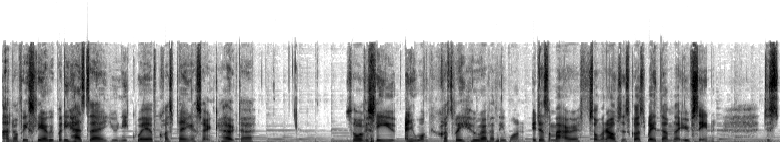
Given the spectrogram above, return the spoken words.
And obviously, everybody has their unique way of cosplaying a certain character. So obviously, you, anyone can cosplay whoever they want. It doesn't matter if someone else has cosplayed them that you've seen. Just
